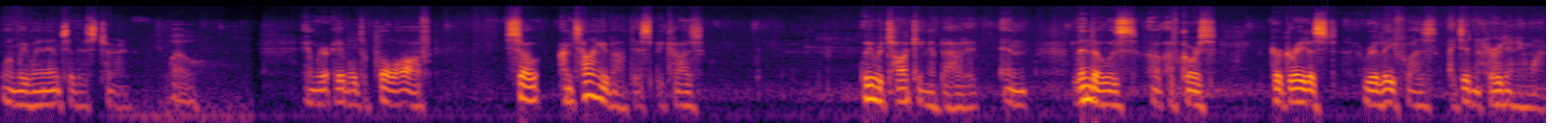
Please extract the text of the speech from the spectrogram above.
when we went into this turn. Whoa. And we were able to pull off. So I'm telling you about this because we were talking about it, and Linda was, uh, of course, her greatest relief was I didn't hurt anyone.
